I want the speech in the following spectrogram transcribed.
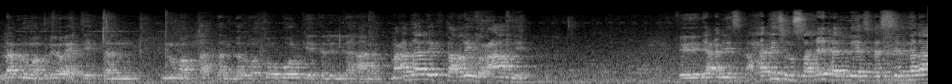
لبن مبلو اعتبارك نما بتحتن دلوتو بول كيت لله مع ذلك تقريب عامل يعني حديث صحيح اللي يحس إن لا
